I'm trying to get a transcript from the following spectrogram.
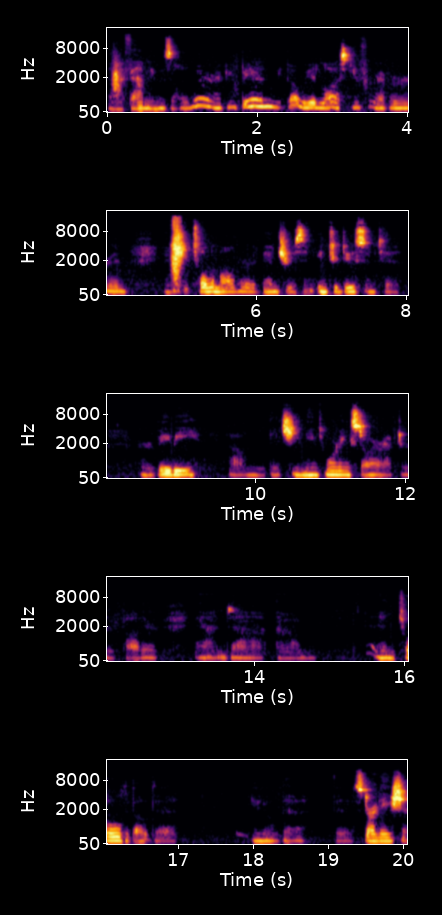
And the family was all, Where have you been? We thought we had lost you forever. And, and she told them all of her adventures and introduced them to her baby um, that she named Morning Star after her father. And, uh, um, and told about the, you know, the, the Star Nation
